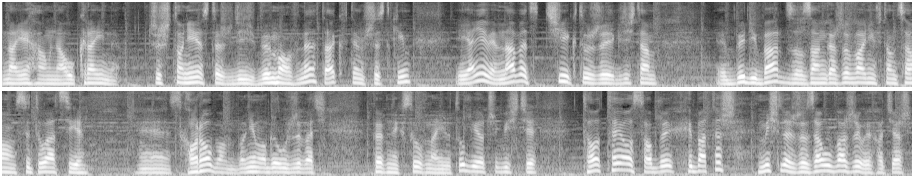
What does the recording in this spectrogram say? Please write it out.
najechał na Ukrainę. Czyż to nie jest też dziś wymowne, tak, w tym wszystkim? I ja nie wiem, nawet ci, którzy gdzieś tam byli bardzo zaangażowani w tą całą sytuację e, z chorobą, bo nie mogę używać pewnych słów na YouTubie oczywiście, to te osoby chyba też myślę, że zauważyły, chociaż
